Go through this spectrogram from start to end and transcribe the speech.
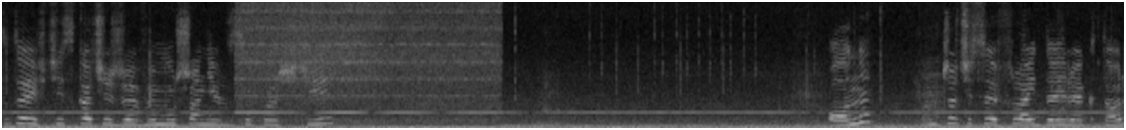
Tutaj wciskacie, że wymuszanie wysokości. On. Włączacie sobie Flight Director.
